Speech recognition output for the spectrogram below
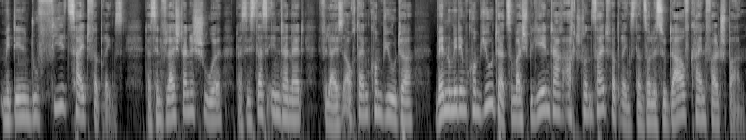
mit denen du viel Zeit verbringst. Das sind vielleicht deine Schuhe, das ist das Internet, vielleicht auch dein Computer. Wenn du mit dem Computer zum Beispiel jeden Tag acht Stunden Zeit verbringst, dann solltest du da auf keinen Fall sparen.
